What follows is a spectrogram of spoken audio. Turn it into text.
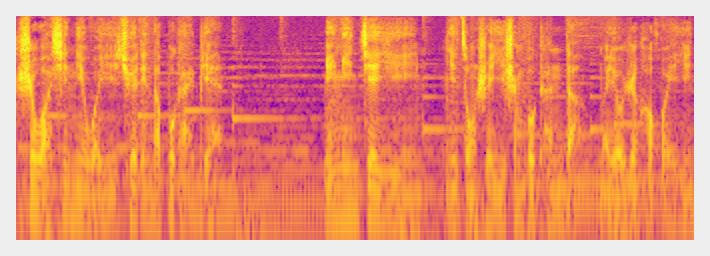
是我心里唯一确定的不改变。明明介意你总是一声不吭的，没有任何回应。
